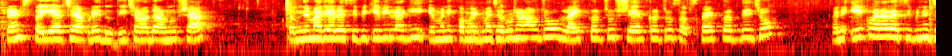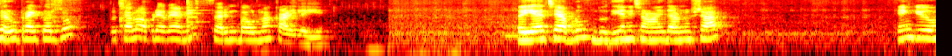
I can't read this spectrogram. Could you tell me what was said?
ફ્રેન્ડ્સ તૈયાર છે આપણે દૂધી ચણા દાળનું શાક. તમને મારી આ રેસીપી કેવી લાગી એ મને કમેન્ટમાં જરૂર જણાવજો. લાઇક કરજો શેર કરજો સબસ્ક્રાઈબ કરી દેજો. અને એકવાર આ રેસીપીને જરૂર ટ્રાય કરજો. તો ચાલો આપણે હવે આને સરિંગ બાઉલમાં કાઢી લઈએ. તૈયાર છે આપણું દૂધી અને ચણાની દાળનું શાક. થેન્ક યુ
